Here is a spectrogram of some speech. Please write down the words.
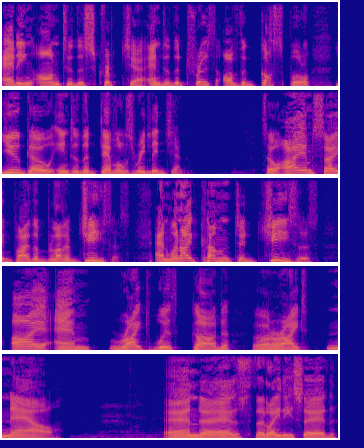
adding on to the scripture and to the truth of the gospel, you go into the devil's religion. So I am saved by the blood of Jesus. And when I come to Jesus, I am right with God right now. And as the lady said,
